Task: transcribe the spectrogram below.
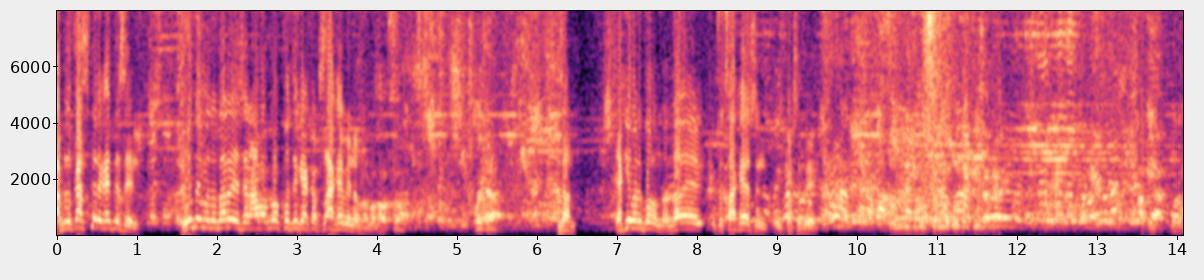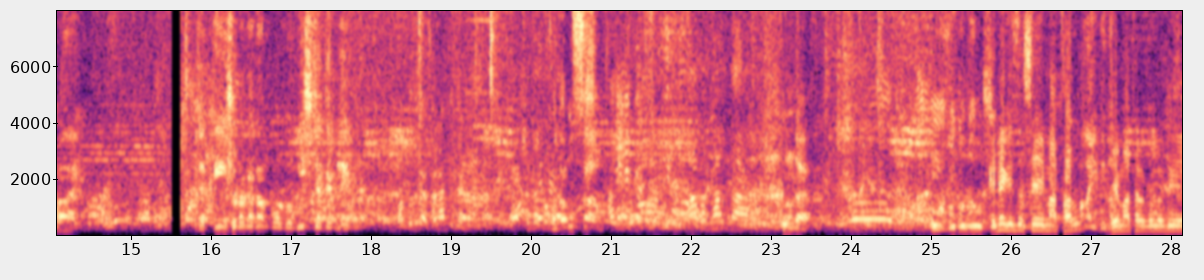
আপনি তো কাজ করে খাইতেছেন। রোদের মধ্যে দাঁড়িয়েছেন আমার পক্ষ থেকে এক কাপ চা খাবেন আপনি। যান একেবারে গরম যান দাঁড়ায় একটু চা খেয়ে আসেন ওই পাশে দিয়ে। তিনশো টাকা দাম পড়ব বিশটা ট্যাবলেট কথা বুঝছাও কোনটা? এটা কিন্তু সেই মাথাল যে মাথালগুলো দিয়ে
